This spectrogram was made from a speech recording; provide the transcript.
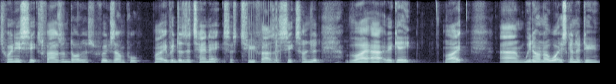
$26,000, for example, right? If it does a 10x, that's 2,600 right out of the gate, right? Um, we don't know what it's going to do,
